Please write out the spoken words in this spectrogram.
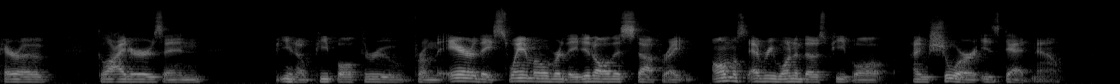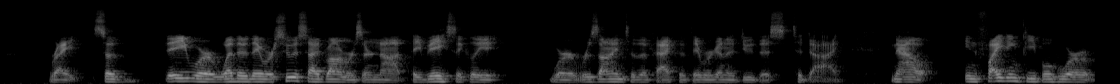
para gliders and you know people through from the air. They swam over. They did all this stuff right? Almost every one of those people i'm sure is dead now right? So they were whether they were suicide bombers or not they basically were resigned to the fact that they were going to do this to die. Now in fighting people who are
